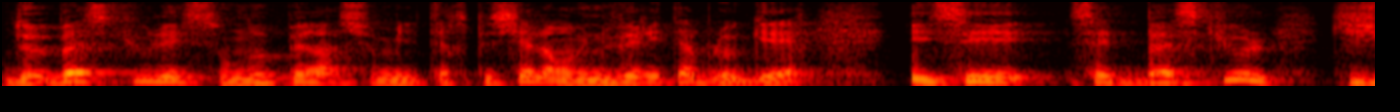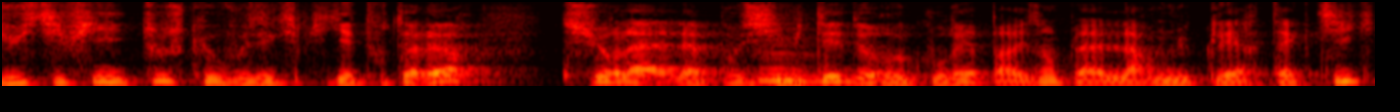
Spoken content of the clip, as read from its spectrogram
de basculer son opération militaire spéciale en une véritable guerre. Et c'est cette bascule qui justifie tout ce que vous expliquez tout à l'heure sur la, la possibilité mmh. de recourir par exemple à l'arme nucléaire tactique.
